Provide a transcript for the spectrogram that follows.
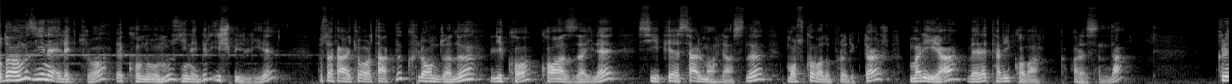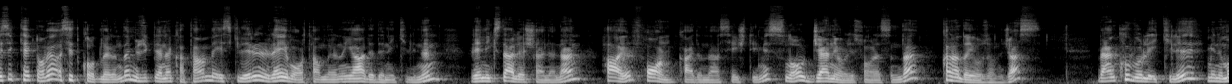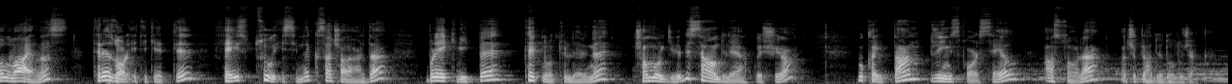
Odağımız yine elektro ve konuğumuz yine bir işbirliği. Bu seferki ortaklık Londralı Liko Koazza ile CPSL mahlaslı Moskovalı prodüktör Maria Veretanikova arasında. Klasik tekno ve asit kodlarında müziklerine katan ve eskilerin rave ortamlarını yad eden ikilinin remixlerle şenlenen Higher Form kaydından seçtiğimiz Slow January sonrasında Kanada'ya uzanacağız. Vancouver'lı ikili Minimal Violence, Trezor etiketli Phase 2 isimli kısa çalarda breakbeat ve tekno türlerine çamur gibi bir sound ile yaklaşıyor. Bu kayıttan Dreams for Sale az sonra Açık Radyo'da olacak.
